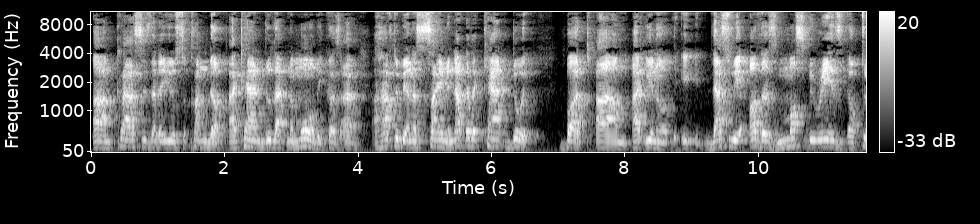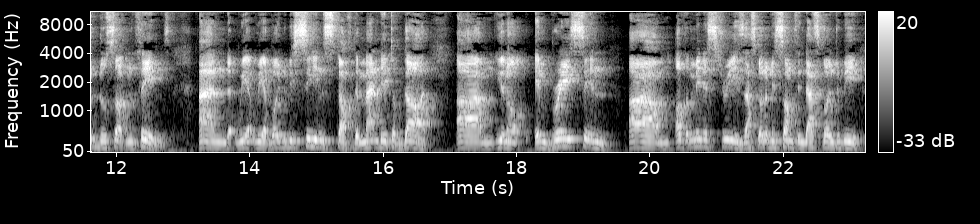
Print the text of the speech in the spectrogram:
Um, classes that I used to conduct. I can't do that no more because I, I have to be on assignment. Not that I can't do it, but um, I, you know it, that's where others must be raised up to do certain things and we are, we are going to be seeing stuff the mandate of god um, you know embracing um, other ministries. That's going to be something that's going to be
